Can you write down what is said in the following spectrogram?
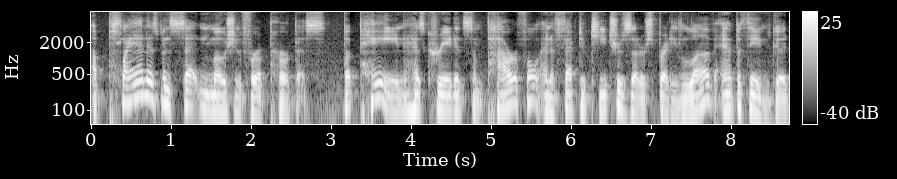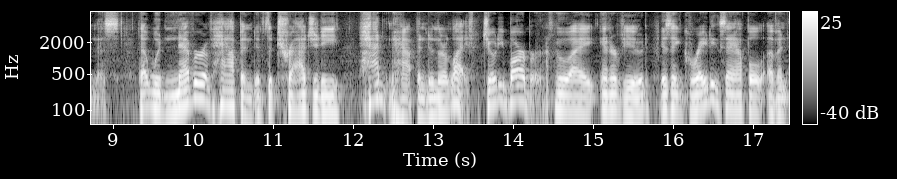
a plan has been set in motion for a purpose. But pain has created some powerful and effective teachers that are spreading love, empathy, and goodness that would never have happened if the tragedy hadn't happened in their life. Jody Barber, who I interviewed, is a great example of an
